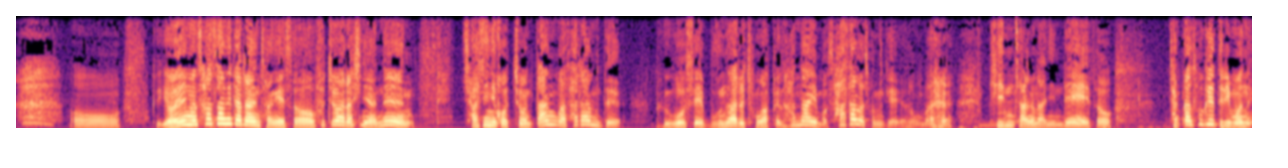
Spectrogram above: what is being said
어, 그 여행은 사상이다라는 장에서 후지와라 시냐는 자신이 거쳐온 땅과 사람들, 그곳의 문화를 종합해서 하나의 뭐 사상을 전개해요, 정말. 긴 장은 아닌데, 그래서 잠깐 소개해드리면,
